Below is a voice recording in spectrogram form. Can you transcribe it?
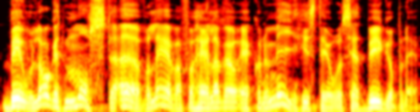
bolaget måste överleva för hela vår ekonomi historiskt sett bygger på det.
